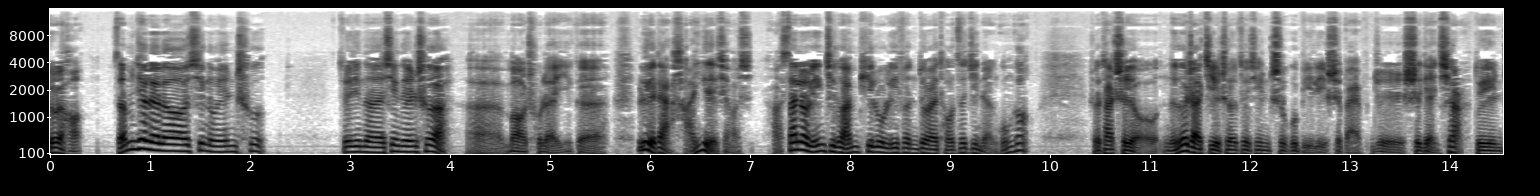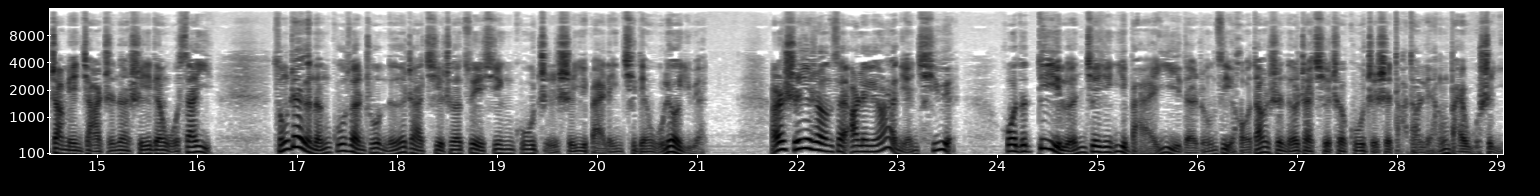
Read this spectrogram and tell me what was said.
各位好，咱们今天聊聊新能源车。最近呢，新能源车啊，呃，冒出了一个略带含义的消息啊。三六零集团披露了一份对外投资进展公告，说它持有哪吒汽车最新持股比例是百分之十点七二，对应账面价值呢是一点五三亿。从这个能估算出，哪吒汽车最新估值是一百零七点五六亿元。而实际上，在二零零二年七月获得第一轮接近一百亿的融资以后，当时哪吒汽车估值是达到两百五十亿。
